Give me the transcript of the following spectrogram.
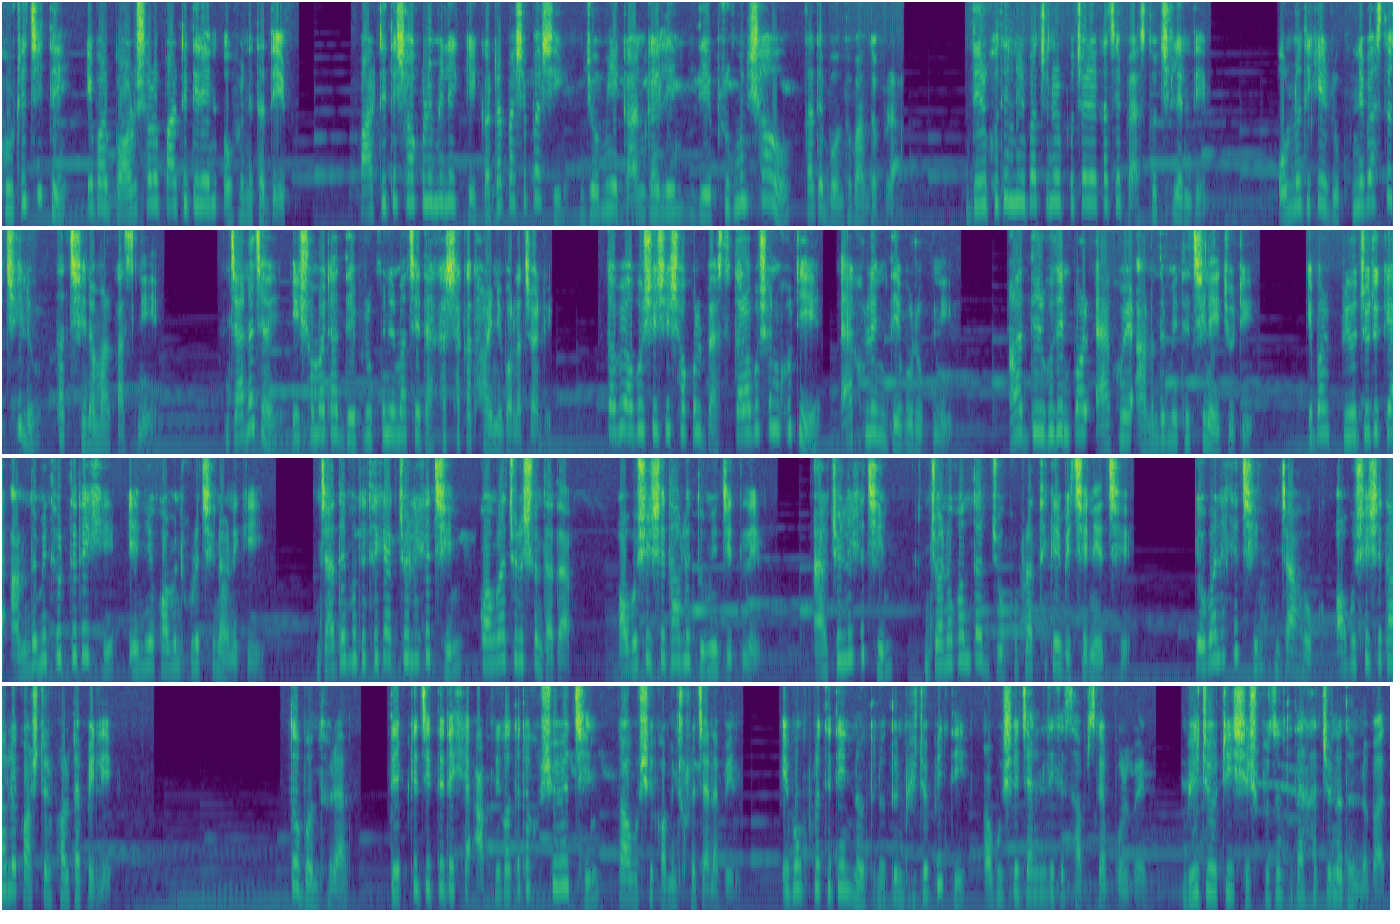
ভোটে জিতে এবার বড়সড় পার্টি দিলেন অভিনেতা দেব। পার্টিতে সকলে মিলে কেক কাটার পাশাপাশি জমিয়ে গান গাইলেন দেব রুকমণি সহ তাদের বন্ধু বান্ধবরা দীর্ঘদিন নির্বাচনের প্রচারের কাছে ব্যস্ত ছিলেন দেব। অন্যদিকে রুক্মিণী ব্যস্ত ছিল তার সিনেমার কাজ নিয়ে। জানা যায় এই সময়টা দেব রুক্মিণীর মাঝে দেখা সাক্ষাৎ হয়নি বলা চলে। তবে অবশেষে সকল ব্যস্ততার অবসান ঘটিয়ে এক হলেন দেব রুক্মিণী। আর দীর্ঘদিন পর এক হয়ে আনন্দ মেতেছেন এই জুটি। এবার প্রিয় জুটিকে আনন্দ মেতে উঠতে দেখে এ নিয়ে কমেন্ট করেছেন অনেকেই। যাদের মধ্যে থেকে একজন লিখেছেন কংগ্রাচুলেশন দাদা। অবশেষে তাহলে তুমি জিতলে। একজন লিখেছেন, জনগণ তার যোগ্য প্রার্থীকে বেছে নিয়েছে। কেউ বা লিখেছেন, যা হোক, অবশেষে তাহলে কষ্টের ফলটা পেলে। তো বন্ধুরা, দেবকে জিততে দেখে আপনি কতটা খুশি হয়েছেন, তা অবশ্যই কমেন্ট করে জানাবেন। এবং প্রতিদিন নতুন নতুন ভিডিও পেতে অবশ্যই চ্যানেলটিকে সাবস্ক্রাইব করবেন। ভিডিওটি শেষ পর্যন্ত দেখার জন্য ধন্যবাদ।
